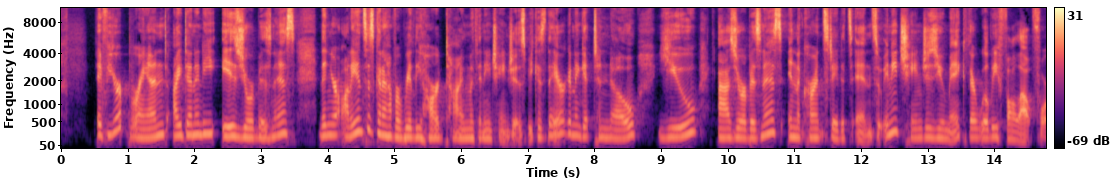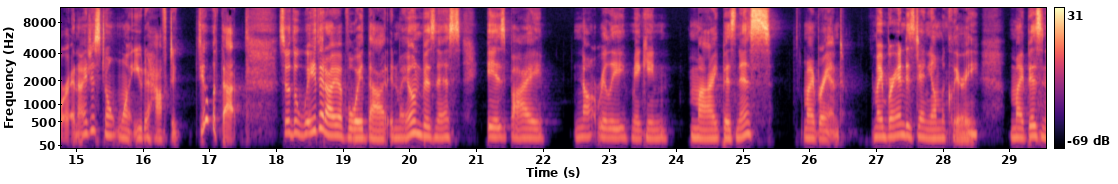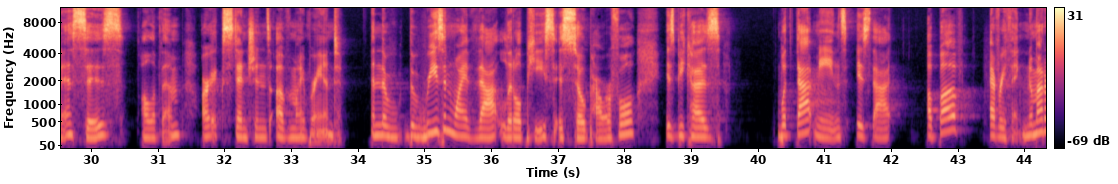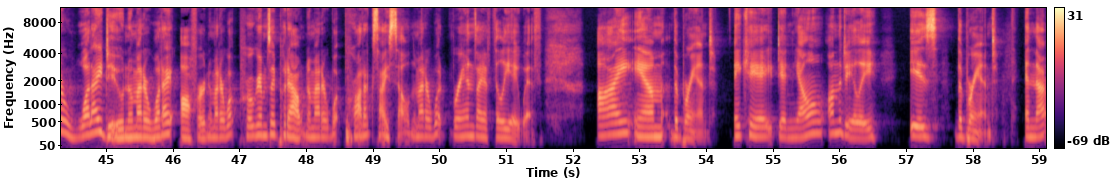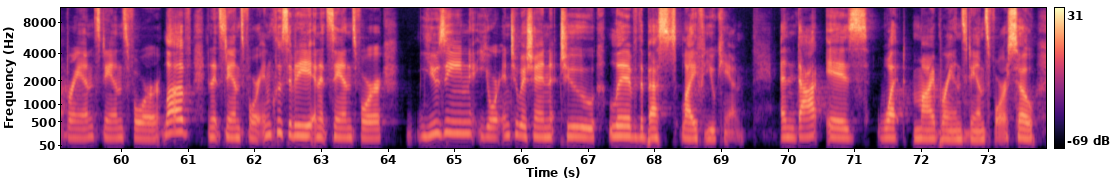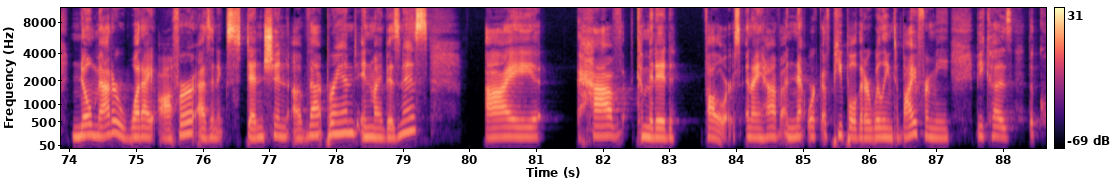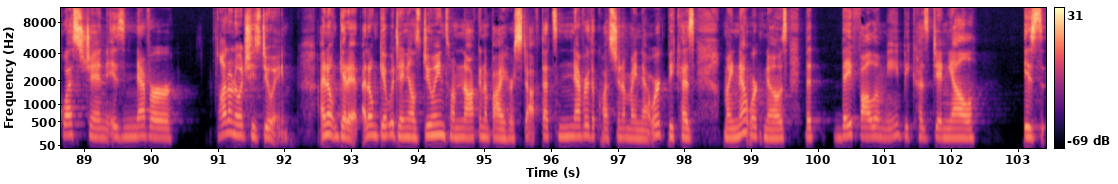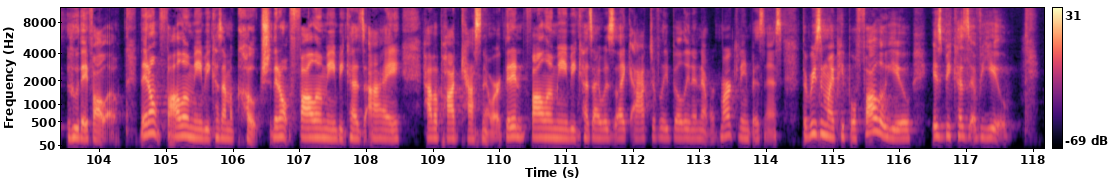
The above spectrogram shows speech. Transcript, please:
if your brand identity is your business, then your audience is going to have a really hard time with any changes because they are going to get to know you as your business in the current state it's in. So any changes you make, there will be fallout for. And I just don't want you to have to deal with that. So the way that I avoid that in my own business is by not really making my business my brand. My brand is Danielle McCleerey. My businesses, all of them, are extensions of my brand. And the the reason why that little piece is so powerful is because what that means is that above everything, no matter what I do, no matter what I offer, no matter what programs I put out, no matter what products I sell, no matter what brands I affiliate with, I am the brand, aka Danielle on the daily is the brand. And that brand stands for love and it stands for inclusivity and it stands for using your intuition to live the best life you can. And that is what my brand stands for. So, no matter what I offer as an extension of that brand in my business, I have committed followers and I have a network of people that are willing to buy from me because the question is never, I don't know what she's doing. I don't get it. I don't get what Danielle's doing, so I'm not going to buy her stuff. That's never the question of my network because my network knows that they follow me because Danielle is who they follow. They don't follow me because I'm a coach. They don't follow me because I have a podcast network. They didn't follow me because I was like actively building a network marketing business. The reason why people follow you is because of you.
